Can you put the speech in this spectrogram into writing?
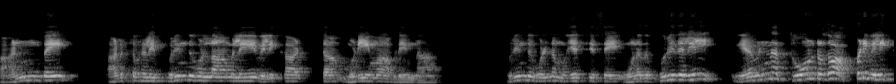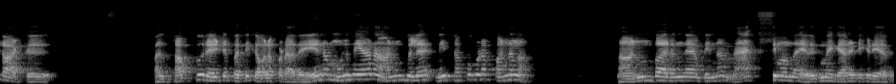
அன்பை அடுத்தவர்களை புரிந்து கொள்ளாமலேயே வெளிக்காட்ட முடியுமா அப்படின்னா, புரிந்து கொள்ள முயற்சி செய். உனது புரிதலில் என்ன தோன்றதோ அப்படி வெளிக்காட்டு. அது தப்பு, ரைட்ட பத்தி கவலைப்படாத. ஏன்னா முழுமையான அன்புல நீ தப்பு கூட பண்ணலாம். நான் அன்பா இருந்தேன் அப்படின்னா மேக்சிமம் தான். எதுக்குமே கேரண்டி கிடையாது.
